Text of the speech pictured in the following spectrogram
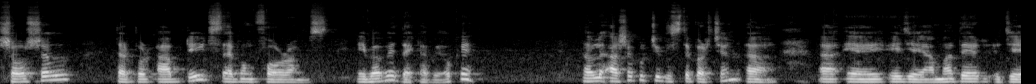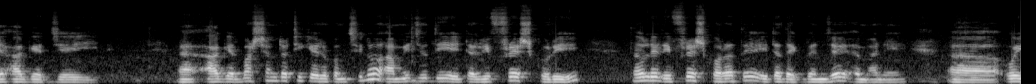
social তারপর আপডেটস এবং ফোরামস এভাবে দেখাবে ওকে তাহলে আশা করছি বুঝতে পারছেন এই যে আমাদের যে আগের যেই আগের ভার্সনটা ঠিক এরকম ছিল, আমি যদি এটা রিফ্রেশ করি, তাহলে রিফ্রেশ করাতে এটা দেখবেন যে মানে ওই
